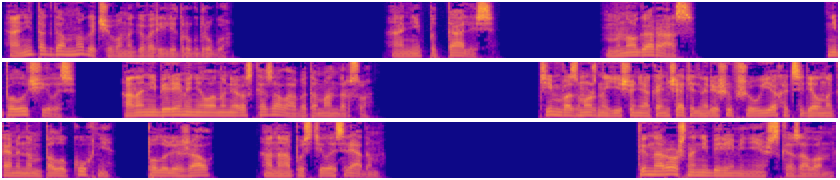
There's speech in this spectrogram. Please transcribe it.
Они тогда много чего наговорили друг другу. Они пытались. Много раз. Не получилось. Она не беременела, но не рассказала об этом Андерсу. Тим, возможно, еще не окончательно решивший уехать, сидел на каменном полу кухни, полулежал, она опустилась рядом. «Ты нарочно не беременеешь», — сказал он.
